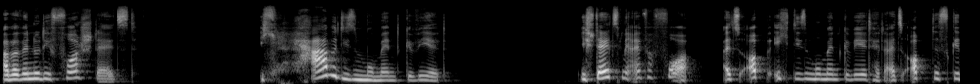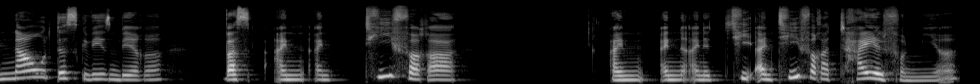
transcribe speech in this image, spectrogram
Aber wenn du dir vorstellst, ich habe diesen Moment gewählt. Ich stelle es mir einfach vor, als ob ich diesen Moment gewählt hätte, als ob das genau das gewesen wäre, was ein, ein tieferer, ein, ein, eine, ein tieferer Teil von mir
